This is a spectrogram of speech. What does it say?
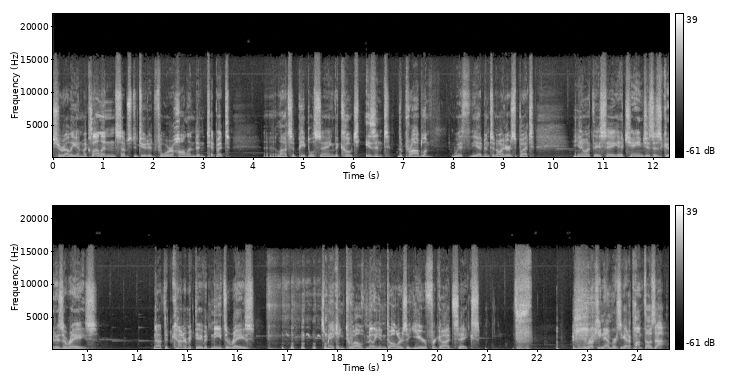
Chiarelli and McLellan substituted for Holland and Tippett. Uh, lots of people saying the coach isn't the problem with the Edmonton Oilers, but you know what they say? A change is as good as a raise. Not that Connor McDavid needs a raise. He's making $12 million a year, for God's sakes. Rookie numbers, you got to pump those up.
